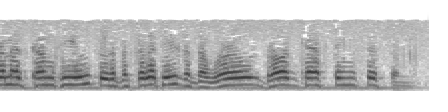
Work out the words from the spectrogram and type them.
Program has come to you through the facilities of the World Broadcasting System.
